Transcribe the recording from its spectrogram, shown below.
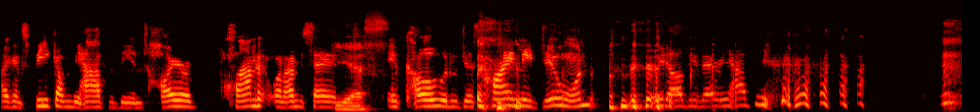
I can speak on behalf of the entire planet when I'm saying, yes. if COVID would just kindly do one, we'd all be very happy.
